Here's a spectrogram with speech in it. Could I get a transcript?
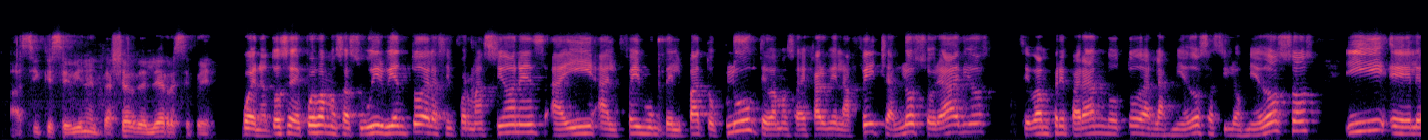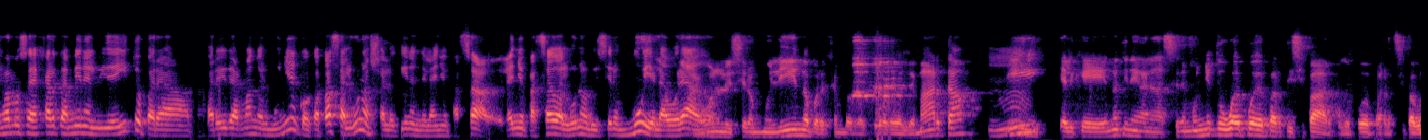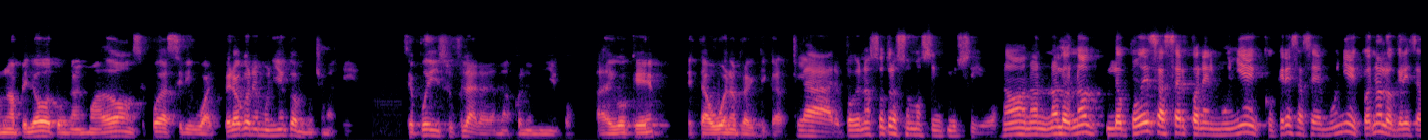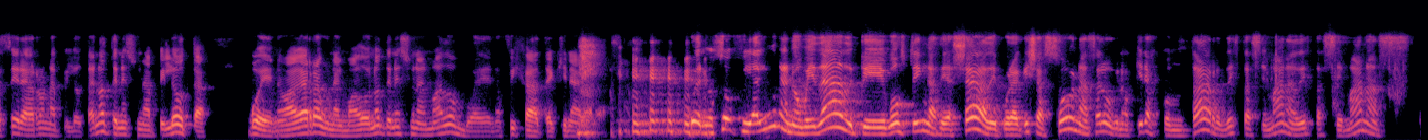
Así que se viene el taller del RCP. Bueno, entonces después vamos a subir bien todas las informaciones ahí al Facebook del Pato Club, te vamos a dejar bien las fechas, los horarios, se van preparando todas las miedosas y los miedosos y eh, les vamos a dejar también el videíto para, para ir armando el muñeco. Capaz algunos ya lo tienen del año pasado, el año pasado algunos lo hicieron muy elaborado. Algunos lo hicieron muy lindo, por ejemplo, recuerdo el de Marta. Mm. Y el que no tiene ganas de hacer el muñeco igual puede participar, porque puede participar con una pelota, un almohadón, se puede hacer igual. Pero con el muñeco es mucho más lindo. Se puede insuflar además con el muñeco, algo que está bueno practicar. Claro, porque nosotros somos inclusivos, ¿no? No, no, lo, no lo podés hacer con el muñeco, querés hacer el muñeco, no lo querés hacer, agarrar una pelota, no tenés una pelota, bueno, agarra un almohadón, no tenés un almohadón, bueno, fíjate a quién agarras. bueno, Sofía, ¿alguna novedad que vos tengas de allá, de por aquellas zonas, algo que nos quieras contar de esta semana, de estas semanas?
